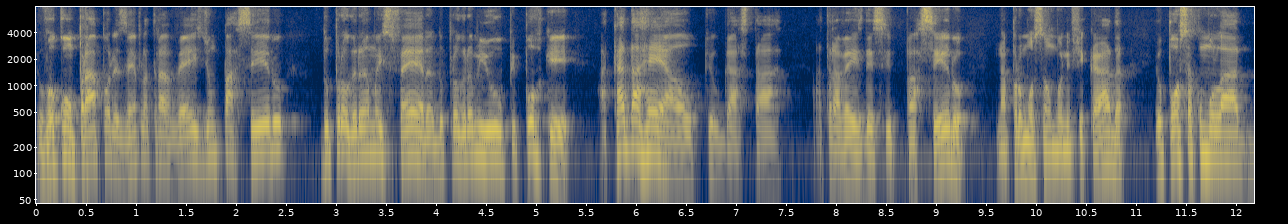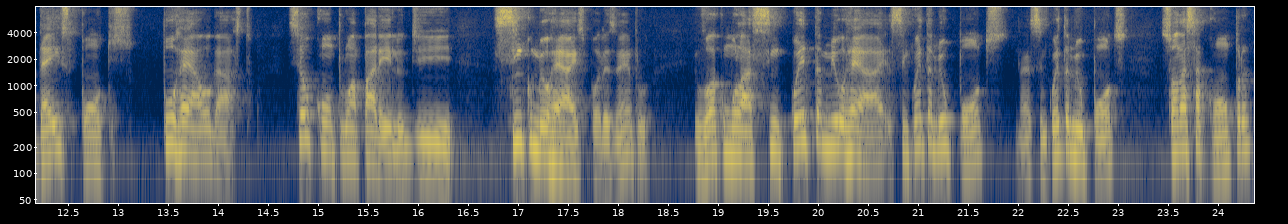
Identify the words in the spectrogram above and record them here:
Eu vou comprar, por exemplo, através de um parceiro do programa Esfera, do programa IUP. Por quê? A cada real que eu gastar através desse parceiro, na promoção bonificada, eu posso acumular 10 pontos por real gasto. Se eu compro um aparelho de 5 mil reais, por exemplo, eu vou acumular 50 mil reais, 50 mil pontos, né, 50 mil pontos só nessa compra,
